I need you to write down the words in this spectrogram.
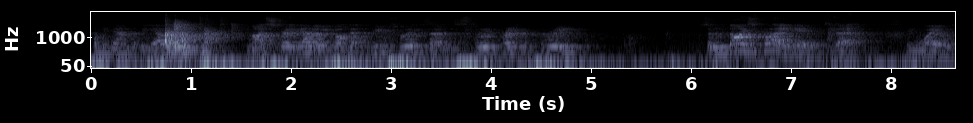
Coming down for the yellow. Nice straight yellow. He got that beautifully. So it's three, break of three. Some nice play here today in Wales.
